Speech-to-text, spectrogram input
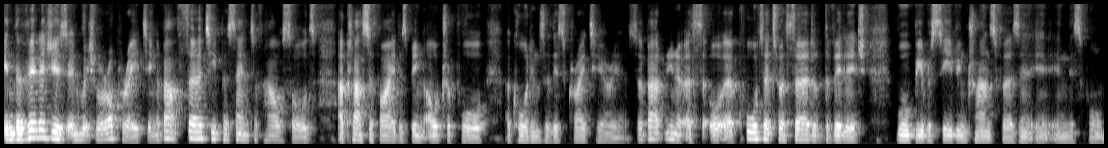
in the villages in which we're operating, about 30% of households are classified as being ultra poor according to this criteria. So about you know a, a quarter to a third of the village will be receiving transfers in, in, in this form.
